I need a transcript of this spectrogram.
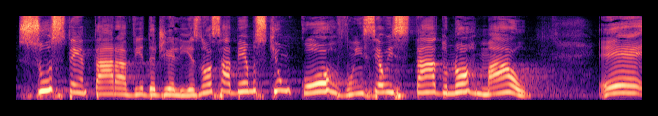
sustentar a vida de Elias? Nós sabemos que um corvo, em seu estado normal, é,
